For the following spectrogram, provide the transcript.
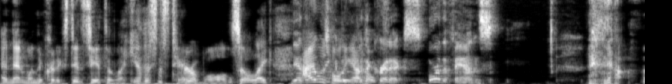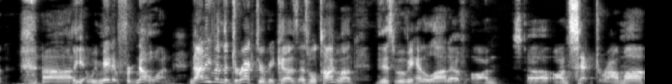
And then when the critics did see it, they're like, "Yeah, this is terrible." So like, yeah, I was holding out the hope. critics or the fans. Yeah. Uh, yeah, we made it for no one, not even the director, because as we'll talk about, this movie had a lot of on uh, on-set drama,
